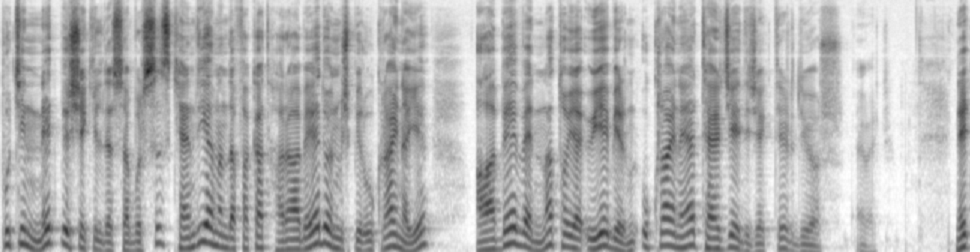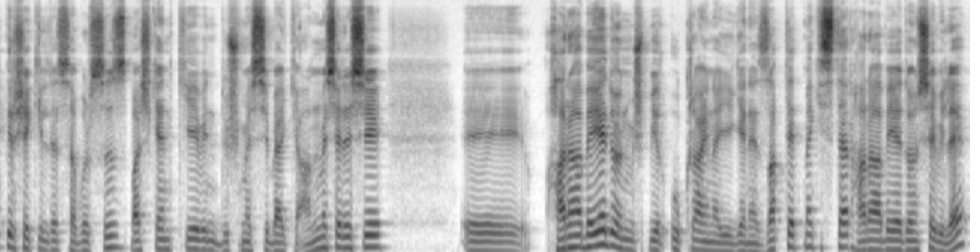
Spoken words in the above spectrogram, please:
Putin net bir şekilde sabırsız, kendi yanında fakat harabeye dönmüş bir Ukrayna'yı AB ve NATO'ya üye bir Ukrayna'ya tercih edecektir diyor. Evet. Net bir şekilde sabırsız, başkent Kiev'in düşmesi belki an meselesi. Ee, harabeye dönmüş bir Ukrayna'yı gene zapt etmek ister. Harabeye dönse bile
